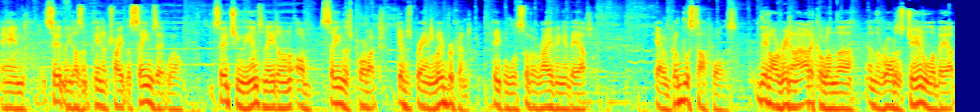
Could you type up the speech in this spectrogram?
and it certainly doesn't penetrate the seams that well. Searching the internet, I'd seen this product, Gibbs brand lubricant. People were sort of raving about how good the stuff was. Then I read an article in the in the Rodders Journal about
